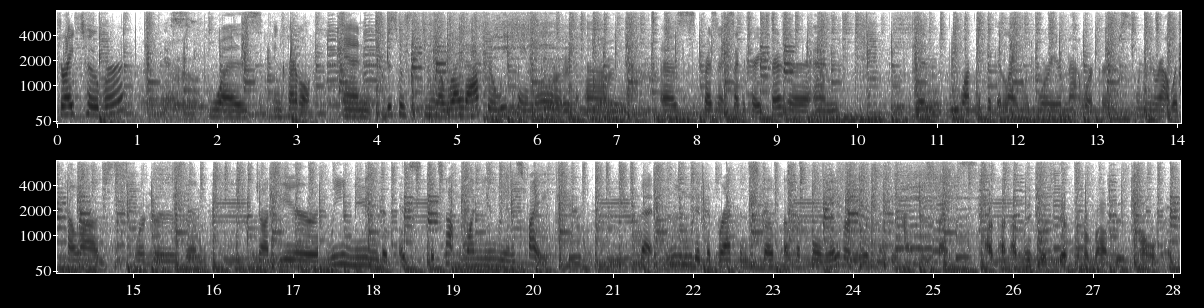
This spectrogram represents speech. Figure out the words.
Striketober was incredible. And this was, you know, right after we came in um, as President, Secretary, Treasurer, and when we walked the picket line with Warrior Met workers, when we were out with Kellogg's workers and John Deere, we knew that it's it's not one union's fight. That we needed the breadth and scope of the full labor movement behind these fights. I, I think what's different about this moment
